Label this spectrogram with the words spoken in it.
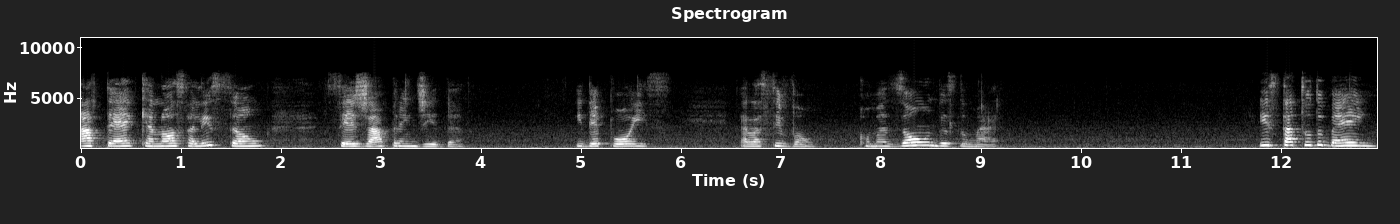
até que a nossa lição seja aprendida. E depois elas se vão como as ondas do mar. E está tudo bem,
